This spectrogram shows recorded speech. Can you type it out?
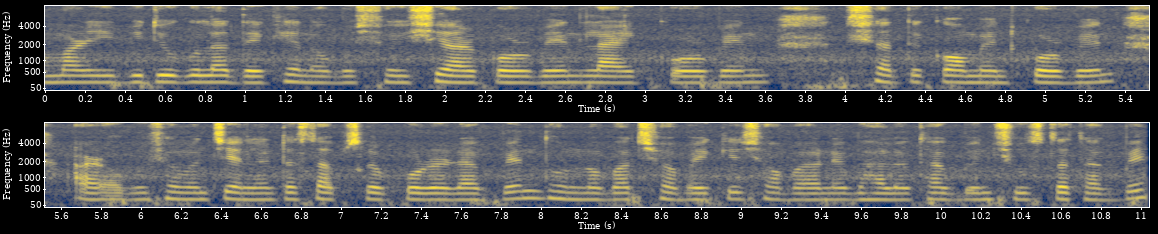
আমার এই ভিডিওগুলো দেখেন, অবশ্যই শেয়ার করবেন লাইক করবেন, সাথে কমেন্ট করবেন। আর অবশ্যই আমার চ্যানেলটা সাবস্ক্রাইব করে রাখবেন। ধন্যবাদ সবাইকে। সবাই অনেক ভালো থাকবেন, সুস্থ থাকবেন।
